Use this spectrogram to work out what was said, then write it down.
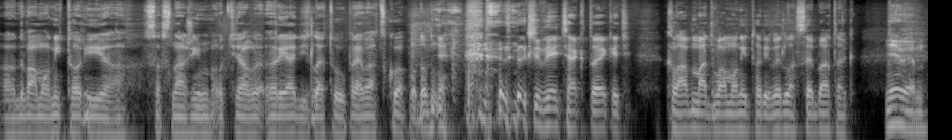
dva monitory a sa snažím odtiaľ riadiť letovú prevádzku a podobne. Takže viete, ak to je, keď chlap má dva monitory vedľa seba, tak Neviem.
